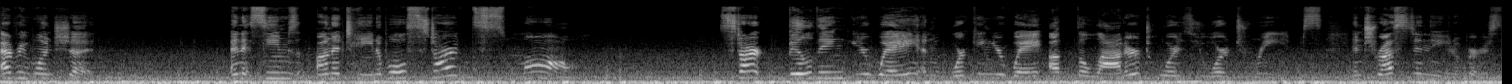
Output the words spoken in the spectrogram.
everyone should, and it seems unattainable, start small start building your way and working your way up the ladder towards your dreams and trust in the universe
